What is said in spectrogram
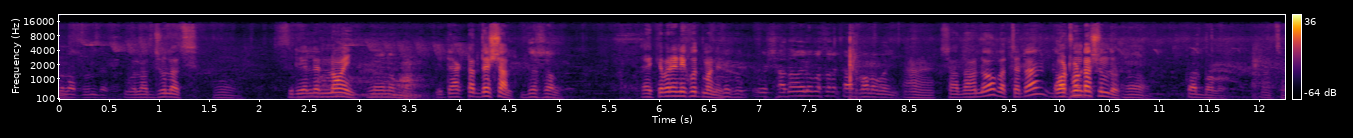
গোলাপ দেখেন। গোলাপ ঝুল আছে। হুম। সিরিয়ালের নয়। নয় নম্বর। এটা একটা দেশাল। দেশাল। একেবারে নিখুঁত মানে। সাদা হইলে বাচ্চাটা কাঠ ভালো ভাই। হ্যাঁ সাদা হলেও বাচ্চাটা গঠনটা সুন্দর। হ্যাঁ কাঠ ভালো। আচ্ছা।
